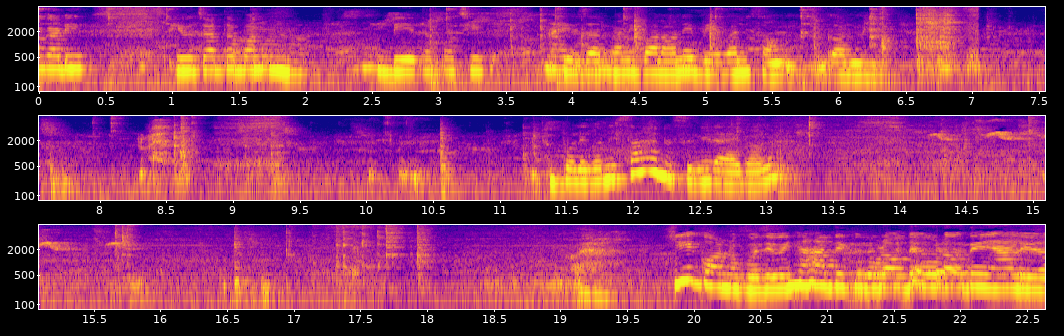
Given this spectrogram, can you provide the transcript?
अगाडि फ्युचर त बनाउँ न। बिहे त पछि फ्युचर पनि बनाउने बिहे पनि सँग गर्ने। बोलेको नि सानो सुनिरहेको होला। के गर्नु खोजेको? यहाँदेखि उडाउँदै उडाउँदै यहाँ लिएर।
